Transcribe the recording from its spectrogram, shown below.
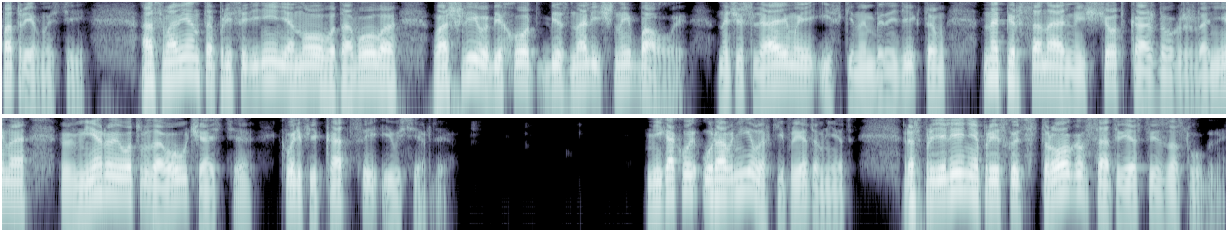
потребностей – а с момента присоединения нового Тобола вошли в обиход безналичные баллы, начисляемые Искиным Бенедиктом на персональный счет каждого гражданина в меру его трудового участия, квалификации и усердия. Никакой уравниловки при этом нет. Распределение происходит строго в соответствии с заслугами.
